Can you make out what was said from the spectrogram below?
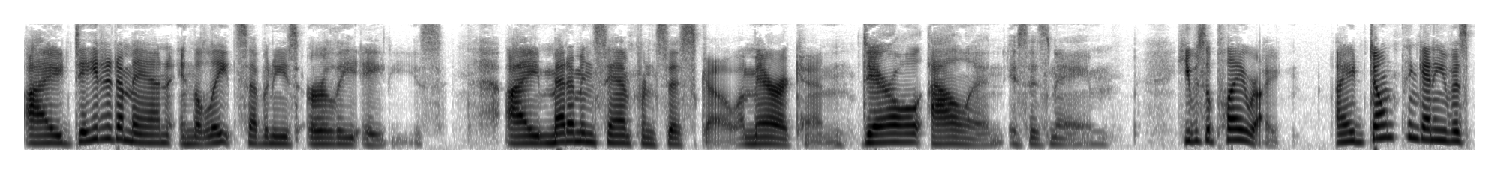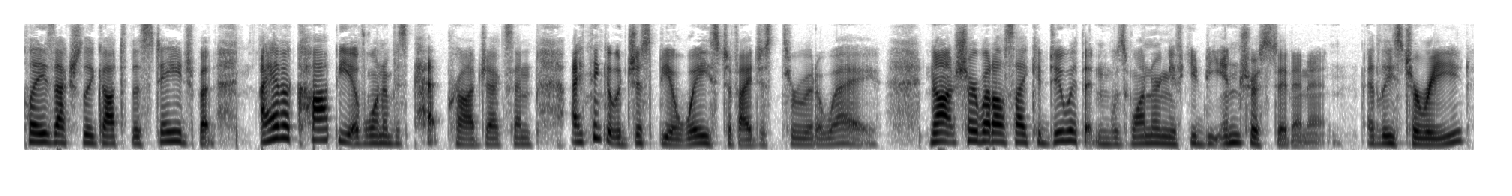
I dated a man in the late 70s, early 80s. I met him in San Francisco, American. Daryl Allen is his name. He was a playwright. I don't think any of his plays actually got to the stage, but I have a copy of one of his pet projects, and I think it would just be a waste if I just threw it away. Not sure what else I could do with it, and was wondering if you'd be interested in it, at least to read.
